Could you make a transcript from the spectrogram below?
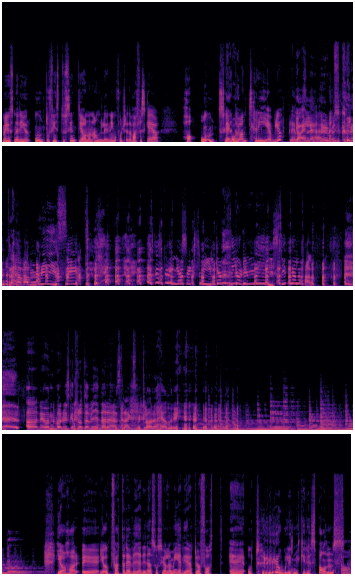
Men just när det gör ont, då, finns, då ser inte jag någon anledning att fortsätta. Varför ska jag ha ont? Ska det inte vara en trevlig upplevelse Ja, eller här? hur? Skulle inte det här vara mysigt? Jag ska springa sex mil, kan vi inte göra det mysigt i alla fall? Ja, det är underbart. Vi ska prata vidare här strax med Clara Henry. Jag, har, eh, jag uppfattade via dina sociala medier att du har fått eh, otroligt mycket respons. Ja.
